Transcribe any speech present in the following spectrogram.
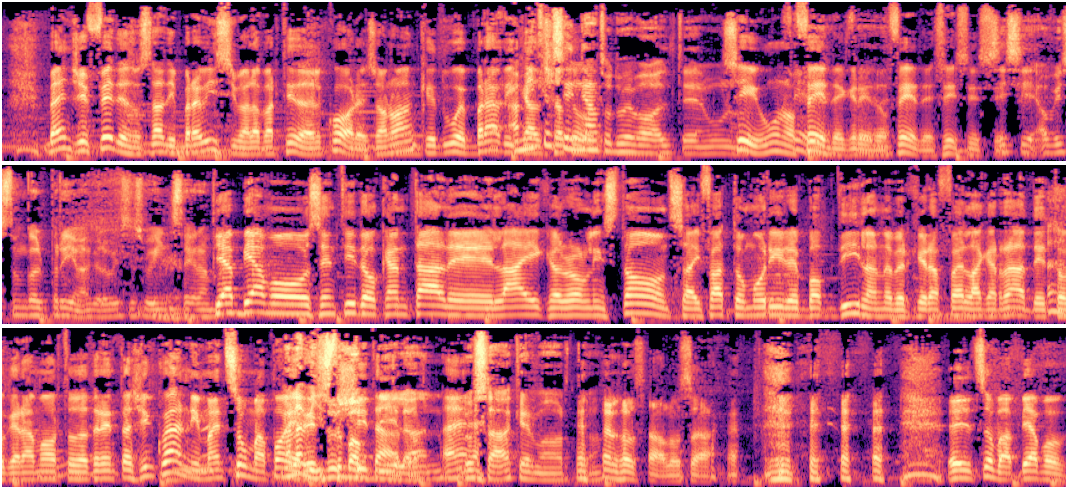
Benji e Fede sono stati bravissimi alla partita del cuore, sono anche due bravi ha calciatori. segnato due volte uno. Sì, uno Fede, credo, Fede, sì, sì, sì. Sì, sì, ho visto un gol prima che l'ho visto su Instagram. Ti abbiamo sentito cantare like Rolling Stones, hai fatto morire Bob Dylan perché Raffaella Carrà ha detto che era morto da 35 anni, ma insomma poi Ma è visto Bob. Dylan? eh? Lo sa che è morto. lo sa, lo sa. e insomma, abbiamo-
